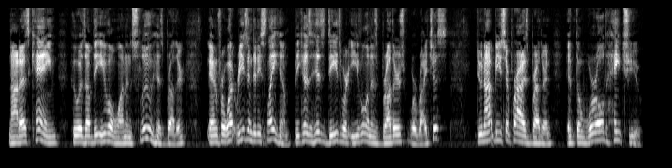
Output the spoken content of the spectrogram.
not as Cain, who was of the evil one and slew his brother. And for what reason did he slay him? Because his deeds were evil and his brothers were righteous? Do not be surprised, brethren, if the world hates you.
